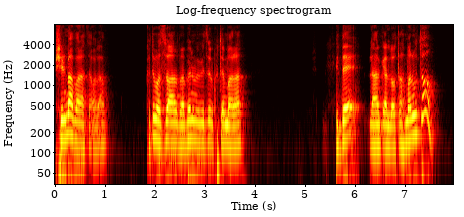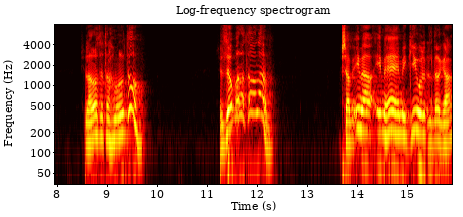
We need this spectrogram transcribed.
בשביל מה ברא את העולם? כתוב בזוהר, רבנו מביא את זה לכותב מרן, כדי להגלות רחמנותו, להראות את רחמנותו. ברא את העולם. עכשיו, אם, אם הם הגיעו לדרגה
